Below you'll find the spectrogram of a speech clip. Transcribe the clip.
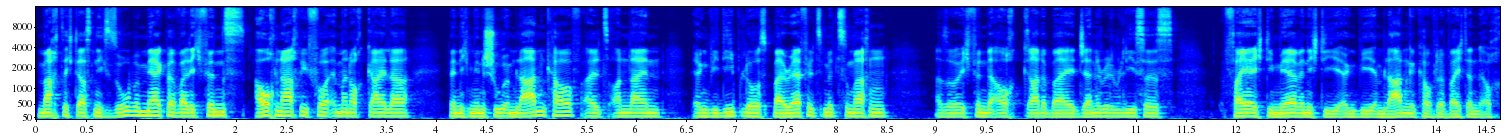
macht sich das nicht so bemerkbar, weil ich finde es auch nach wie vor immer noch geiler, wenn ich mir einen Schuh im Laden kaufe, als online irgendwie dieblos bei Raffles mitzumachen. Also ich finde auch gerade bei General Releases feiere ich die mehr, wenn ich die irgendwie im Laden gekauft habe, weil ich dann auch,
